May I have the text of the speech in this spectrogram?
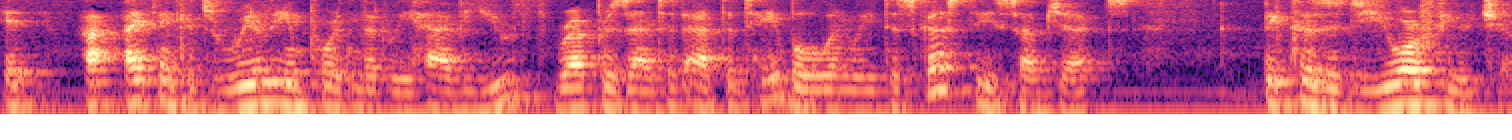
it, I think it's really important that we have youth represented at the table when we discuss these subjects because it's your future.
